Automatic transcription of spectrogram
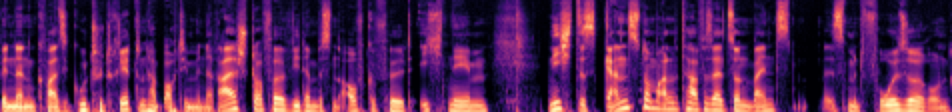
bin dann quasi gut hydriert und habe auch die Mineralstoffe wieder ein bisschen aufgefüllt. Ich nehme nicht das ganz normale Tafelsalz, sondern meins ist mit Folsäure und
